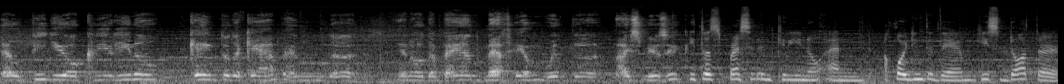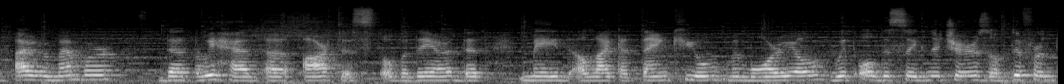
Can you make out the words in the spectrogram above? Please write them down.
Elpidio Quirino came to the camp and uh, you know, the band met him with uh, nice music. It was President Quirino and according to them, his daughter. I remember that we had an artist over there that made a, like a thank you memorial with all the signatures of different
